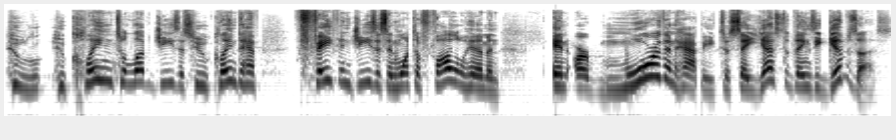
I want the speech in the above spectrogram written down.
who, who claim to love Jesus, who claim to have faith in Jesus and want to follow him and, and are more than happy to say yes to things he gives us.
